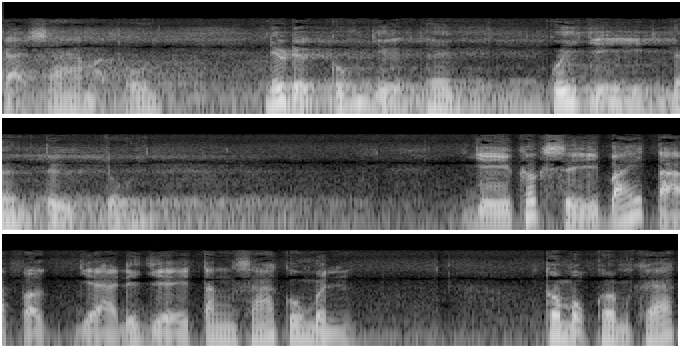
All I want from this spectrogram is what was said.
cà sa mà thôi. Nếu được cúng dường thêm, quý vị nên từ chối. Vị khất sĩ bái tạ phật và đi về tăng xá của mình. Có một hôm khác,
